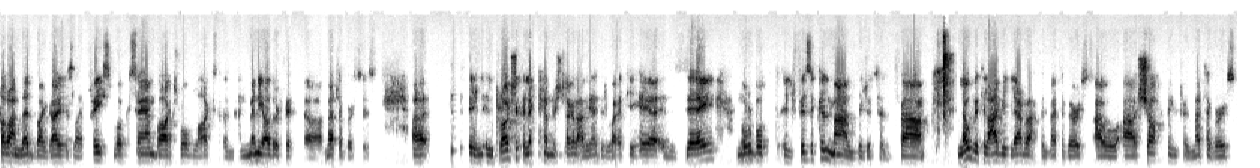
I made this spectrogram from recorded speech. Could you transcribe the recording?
طبعا led by guys like Facebook, Sandbox, Roblox and, and many other uh, metaverses. Uh, ال project اللي إحنا بنشتغل عليها دلوقتي هي إزاي نربط ال physical مع ال digital فلو بتلعبي لعبة في الميتافيرس أو shopping في الميتافيرس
